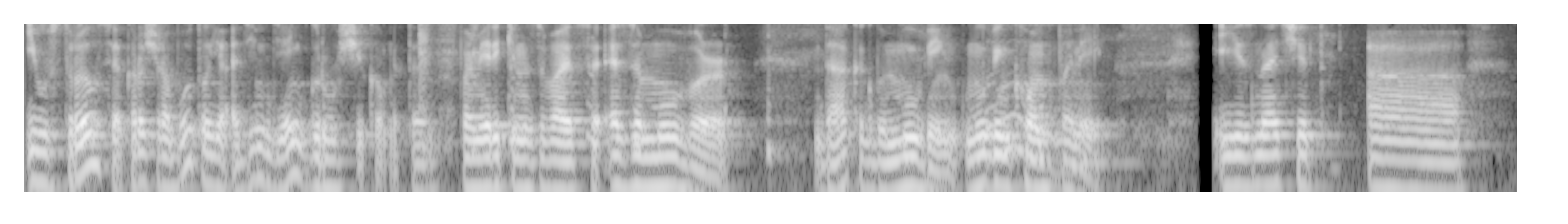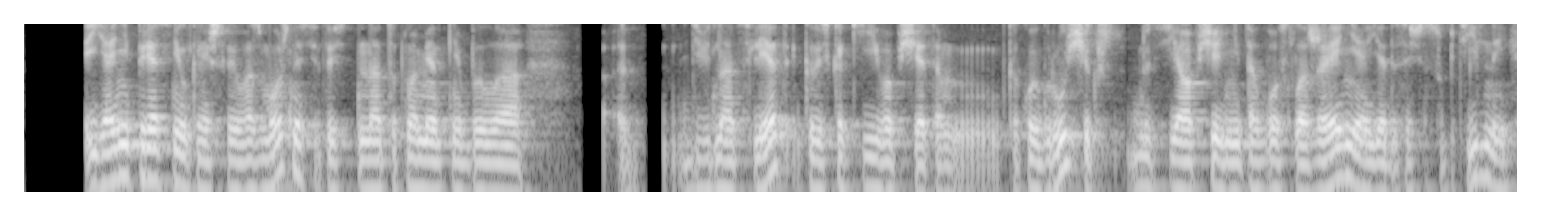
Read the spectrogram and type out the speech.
и устроился, короче, работал я один день грузчиком. Это в Америке называется as a mover, да, как бы moving, moving company. И, значит, а, я не переоценил, конечно, свои возможности, то есть на тот момент мне было 19 лет, то есть какие вообще там, какой грузчик, ну, я вообще не того сложения, я достаточно субтильный.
